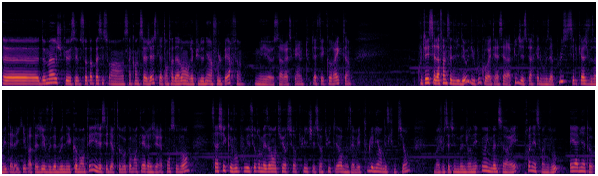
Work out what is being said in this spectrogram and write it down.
Euh, dommage que ça ne soit pas passé sur un 50 sagesse. L'attentat d'avant aurait pu donner un full perf, mais euh, ça reste quand même tout à fait correct. Écoutez, c'est la fin de cette vidéo, du coup, qui aurait été assez rapide. J'espère qu'elle vous a plu. Si c'est le cas, je vous invite à liker, partager, vous abonner, commenter. J'essaie de lire tous vos commentaires et j'y réponds souvent. Sachez que vous pouvez suivre mes aventures sur Twitch et sur Twitter. Vous avez tous les liens en description. Moi, je vous souhaite une bonne journée ou une bonne soirée. Prenez soin de vous et à bientôt.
